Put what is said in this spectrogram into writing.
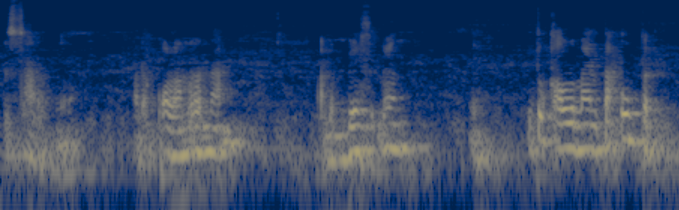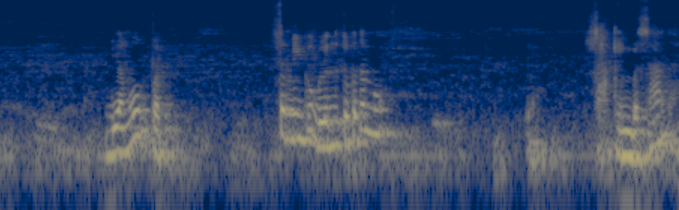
Besarnya ada kolam renang ada basement ya. itu kalau main tak umpet dia ngumpet seminggu belum tentu ketemu Saking besarnya.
